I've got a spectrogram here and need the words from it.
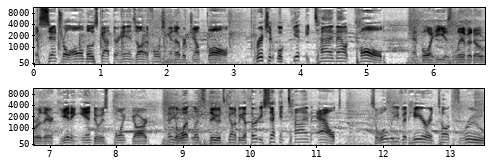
A Central almost got their hands on it, forcing another jump ball. Pritchett will get a timeout called, and boy, he is livid over there, getting into his point guard. Tell you what, let's do. It's going to be a 30-second timeout, so we'll leave it here and talk through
